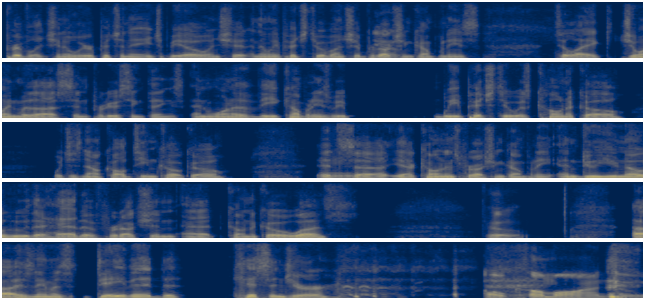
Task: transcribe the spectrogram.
privilege you know we were pitching to hbo and shit and then we pitched to a bunch of production companies to like join with us in producing things. And one of the companies we we pitched to was Conaco, which is now called Team Coco. It's uh yeah, Conan's production company. And do you know who the head of production at Conaco was? Who? Uh his name is David Kissinger. Oh, come on, dude.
